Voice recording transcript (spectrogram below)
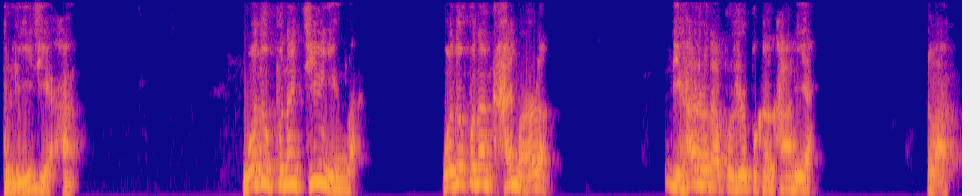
不理解啊，我都不能经营了。我都不能开门了，你还说它不是不可抗力，对吧？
